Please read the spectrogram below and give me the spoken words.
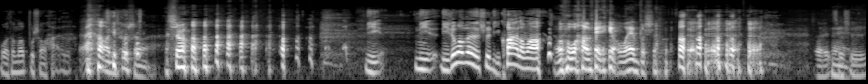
我他妈不生孩子，哦，你不生啊？是吗？你你你这么问，是你快了吗？我没有，我也不生。对，对就是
